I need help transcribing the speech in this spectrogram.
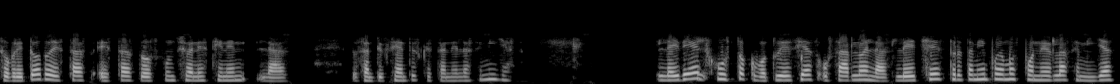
Sobre todo estas, estas dos funciones tienen las, los antioxidantes que están en las semillas. La idea es justo, como tú decías, usarlo en las leches, pero también podemos poner las semillas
